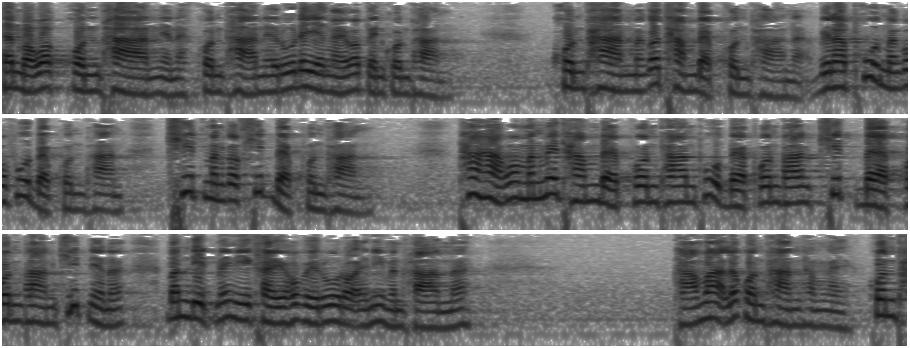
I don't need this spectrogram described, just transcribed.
ท่านบอกว่าคนพานเนี่ยนะคนพานเนี่ยรู้ได้ยังไงว่าเป็นคนพาน คนพานมันก็ทำแบบคนพานอะ เวลาพูดมันก็พูดแบบคนพาน คิดมันก็คิดแบบคนพาน ถ้าหากว่ามันไม่ทำแบบคนพานพูดแบบคนพานคิดแบบคนพานคิดเนี่ยนะบัณฑิตไม่มีใครเขาไปรู้หรอกไอ้นี่มันพานนะ ถามว่าแล้วคนพานทำไง คนพ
